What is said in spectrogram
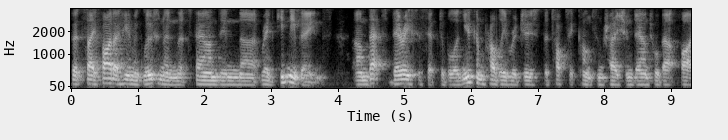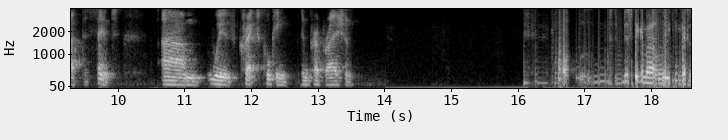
but say phytohemagglutinin that's found in uh, red kidney beans, um, that's very susceptible and you can probably reduce the toxic concentration down to about 5% um, with correct cooking and preparation. Just speaking about leaking, because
